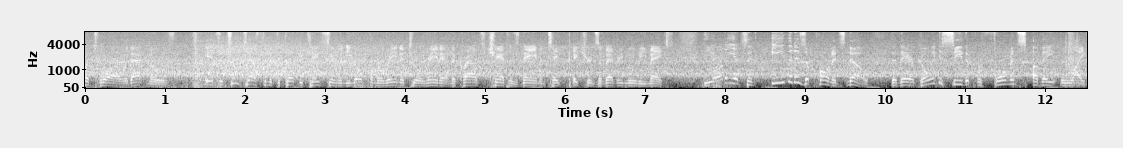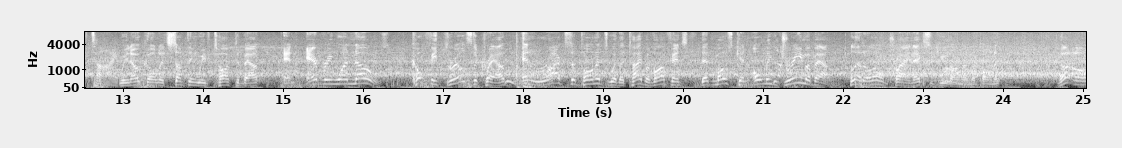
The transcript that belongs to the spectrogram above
repertoire with that move. It's a true testament to Kofi Kingston when you go from arena to arena and the crowds chant his name and take pictures of every move he makes. The audience and even his opponents know that they are going to see the performance of a lifetime. We know, Cole, it's something we've talked about, and everyone knows. Kofi thrills the crowd and rocks opponents with a type of offense that most can only dream about, let alone try and execute on an opponent. Uh-oh.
